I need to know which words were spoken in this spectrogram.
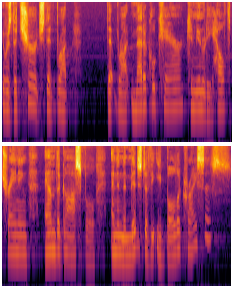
It was the church that brought, that brought medical care, community health training, and the gospel. And in the midst of the Ebola crisis,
